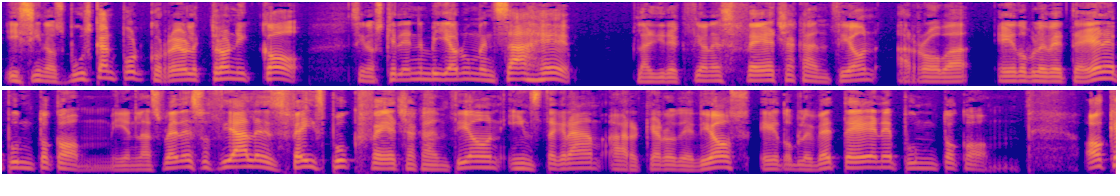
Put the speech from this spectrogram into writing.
Y si nos buscan por correo electrónico, si nos quieren enviar un mensaje, la dirección es ewtn.com y en las redes sociales Facebook Fecha Canción, Instagram Arquero de Dios, ewtn.com. Ok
